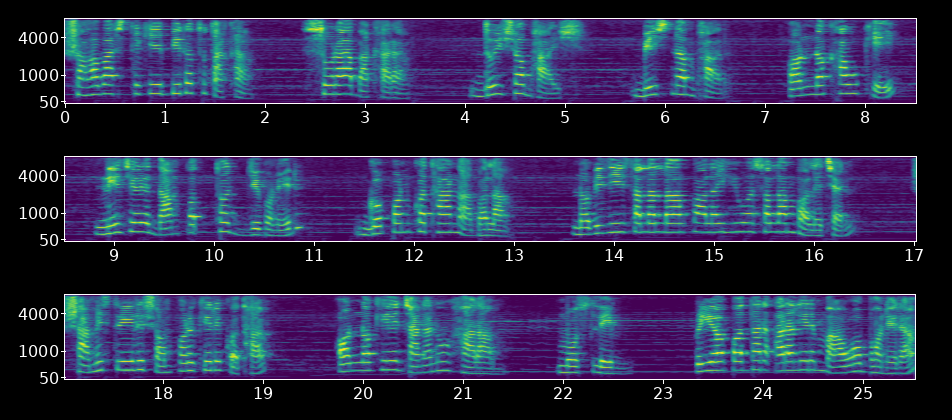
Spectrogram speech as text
সহবাস থেকে বিরত থাকা। সুরা বাখারা দুইশো ভাইস বিশ নাম্বার। অন্য কাউকে নিজের দাম্পত্য জীবনের গোপন কথা না বলা। নবীজি সাল্লাহ আলাইহি ওয়াসাল্লাম বলেছেন, স্বামী স্ত্রীর সম্পর্কের কথা অন্যকে জানানো হারাম। মুসলিম, প্রিয় পদ্মার আড়ালের মা ও বোনেরা,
